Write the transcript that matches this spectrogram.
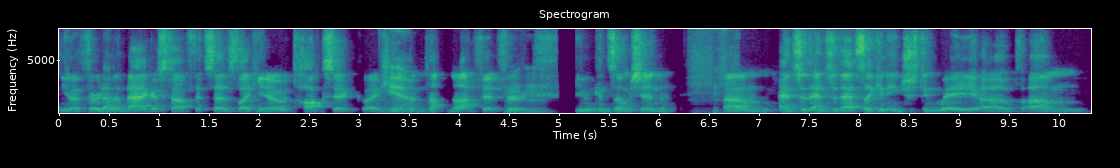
you know throw down a bag of stuff that says like you know toxic like yeah. you know not not fit for mm-hmm. human consumption um and so and so that's like an interesting way of um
